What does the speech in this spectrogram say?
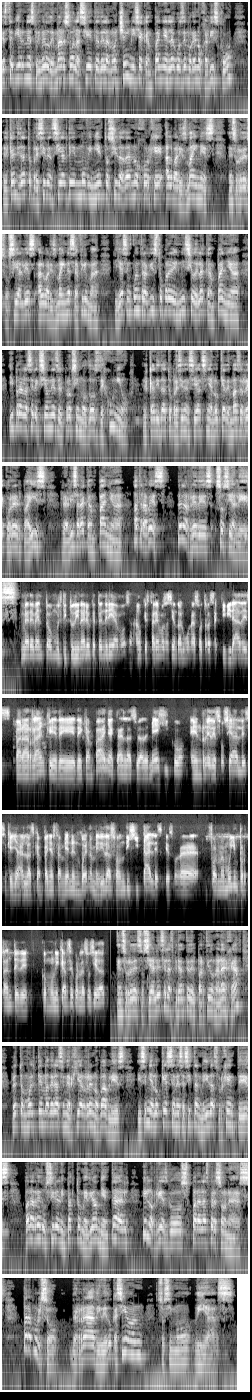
Este viernes primero de marzo a las 7 de la noche inicia campaña en Lagos de Moreno, Jalisco, el candidato presidencial de Movimiento Ciudadano Jorge Álvarez Maínez. En sus redes sociales, Álvarez Maínez afirma que ya se encuentra listo para el inicio de la campaña y para las elecciones del próximo 2 de junio. El candidato presidencial señaló que además de recorrer el país, realizará campaña a través de las redes sociales. Primer evento multitudinario que tendríamos, aunque estaremos haciendo algunas otras actividades para arranque de, de, campaña acá en la Ciudad de México, en redes sociales, que ya las campañas también en buena medida son digitales, que es una forma muy importante de comunicarse con la sociedad. En sus redes sociales, el aspirante del Partido Naranja retomó el tema de las energías renovables y señaló que se necesitan medidas urgentes para reducir el impacto medioambiental y los riesgos para las personas. Para Pulso de Radio Educación, Sosimo Díaz.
